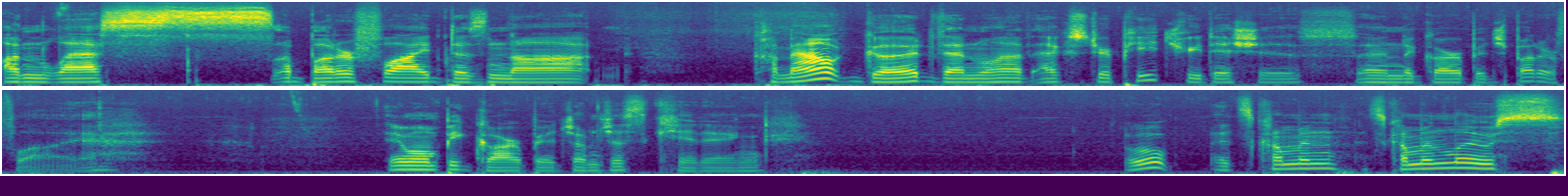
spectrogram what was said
unless a butterfly does not come out good, then we'll have extra petri dishes and a garbage butterfly. It won't be garbage, I'm just kidding. Oh, it's coming, it's coming loose.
